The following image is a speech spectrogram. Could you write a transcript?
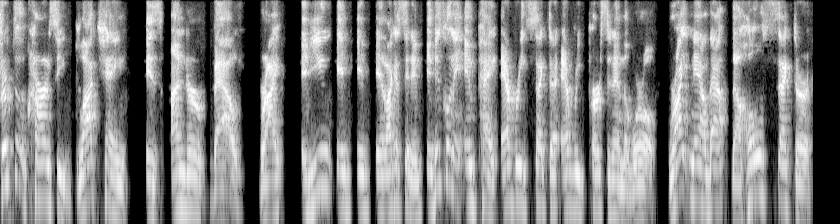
cryptocurrency blockchain is undervalued, right? If you, if, if, if like I said, if, if it's going to impact every sector, every person in the world, right now that the whole sector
